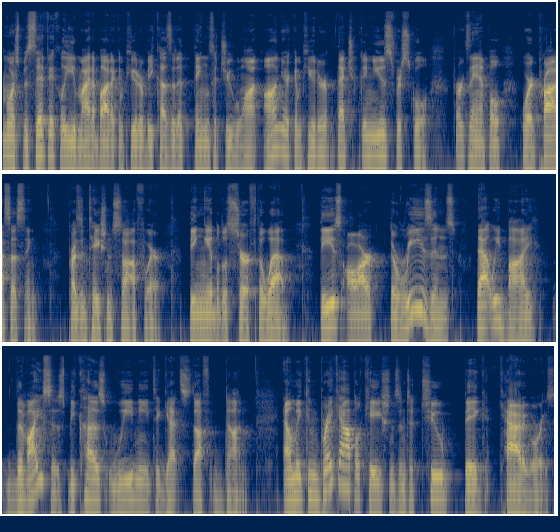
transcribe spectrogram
More specifically, you might have bought a computer because of the things that you want on your computer that you can use for school. For example, word processing, presentation software, being able to surf the web. These are the reasons that we buy devices because we need to get stuff done. And we can break applications into two big categories.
